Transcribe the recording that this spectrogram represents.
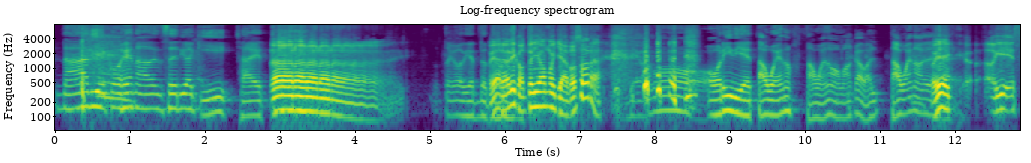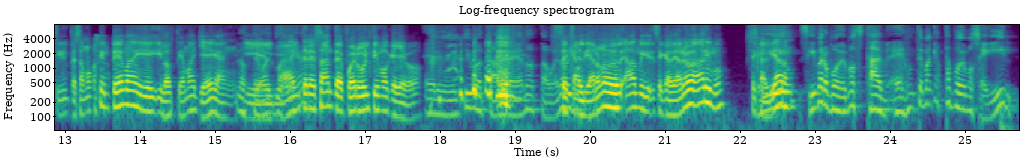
nadie coge nada en serio aquí. no, no, no, no, no, no. Estoy jodiendo. Oye, ¿cuánto llevamos ya? ¿Dos horas? Llevamos hora y diez. Está bueno, está bueno, vamos a acabar. Está bueno. Eh, oye, oye si empezamos sin temas y, los temas llegan. y el más interesante fue el último que llegó. El último está bueno, está bueno. Se caldearon los, ah, se caldearon los ánimos. Se sí, caldearon. Sí, pero podemos estar, es un tema que hasta podemos seguir.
